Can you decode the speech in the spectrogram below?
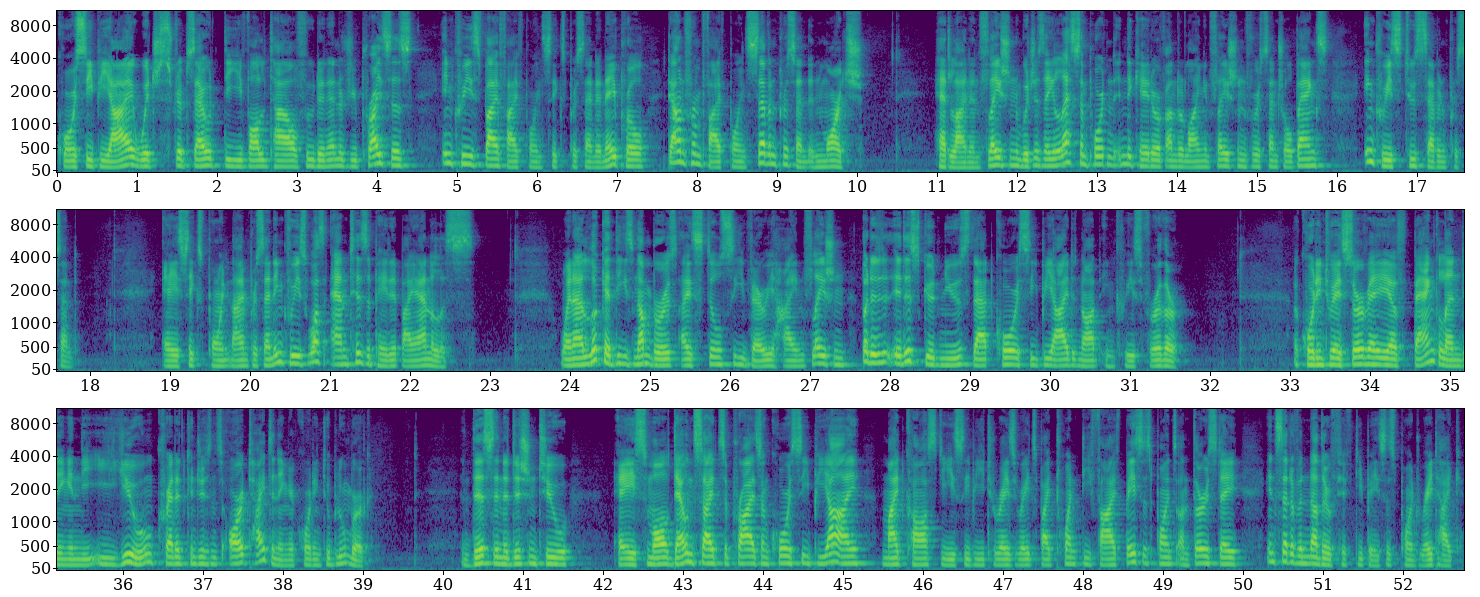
Core CPI, which strips out the volatile food and energy prices, increased by 5.6% in April, down from 5.7% in March. Headline inflation, which is a less important indicator of underlying inflation for central banks, increased to 7%. A 6.9% increase was anticipated by analysts. When I look at these numbers, I still see very high inflation, but it, it is good news that core CPI did not increase further. According to a survey of bank lending in the EU, credit conditions are tightening, according to Bloomberg. This, in addition to a small downside surprise on core CPI, might cause the ECB to raise rates by 25 basis points on Thursday instead of another 50 basis point rate hike.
